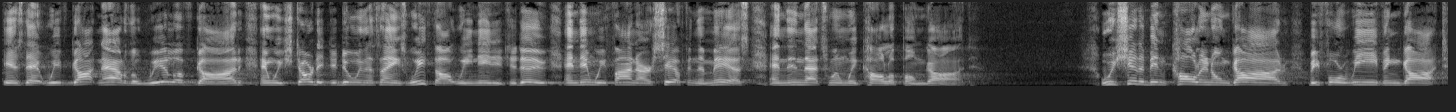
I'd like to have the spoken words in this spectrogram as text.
is that we've gotten out of the will of God and we started to doing the things we thought we needed to do, and then we find ourselves in the mess, and then that's when when we call upon God. We should have been calling on God before we even got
